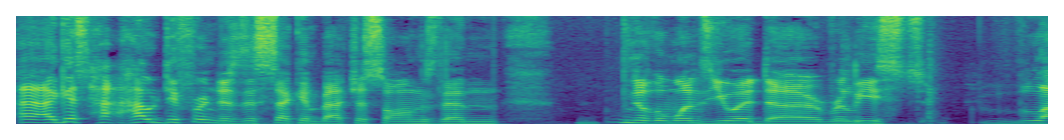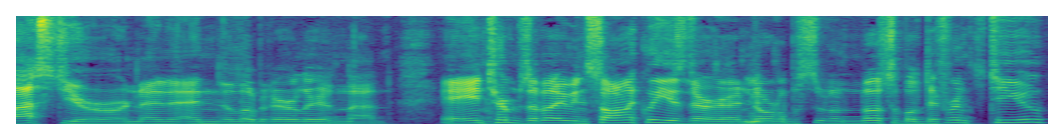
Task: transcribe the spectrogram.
I guess how, different is this second batch of songs than you know the ones you had uh, released last year or and, and a little bit earlier than that? In terms of I mean sonically, is there a notable noticeable difference to you?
